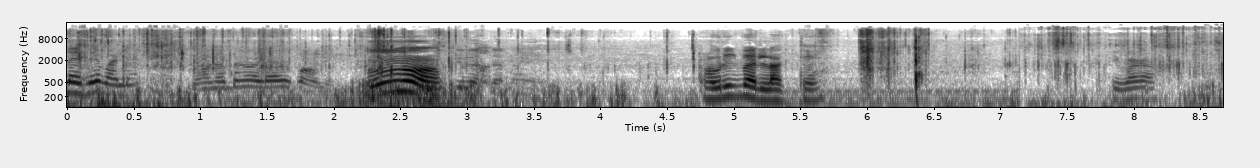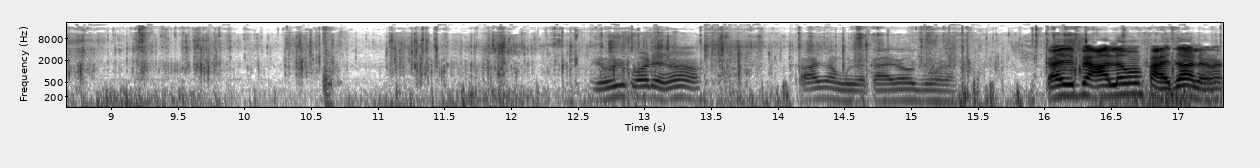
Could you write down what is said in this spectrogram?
नाही रे बरी लागते. बघा. एवढी कॉड आहे ना काय सांगू काय राहू तुम्हाला काय ते आलं मग फायदा आला ना.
